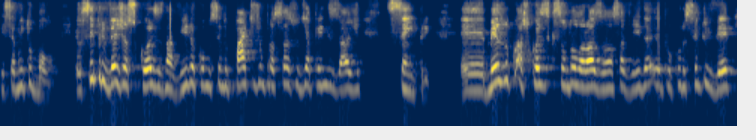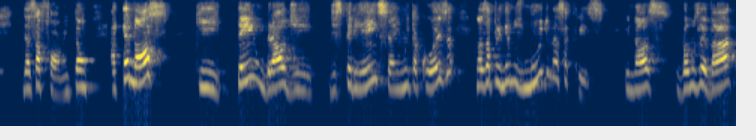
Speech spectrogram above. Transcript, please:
Isso é muito bom. Eu sempre vejo as coisas na vida como sendo parte de um processo de aprendizagem, sempre. É, mesmo as coisas que são dolorosas na nossa vida, eu procuro sempre ver dessa forma. Então, até nós, que tem um grau de, de experiência em muita coisa, nós aprendemos muito nessa crise. E nós vamos levar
